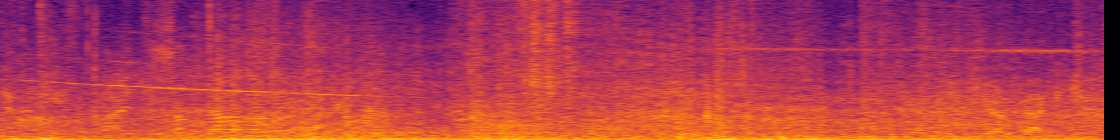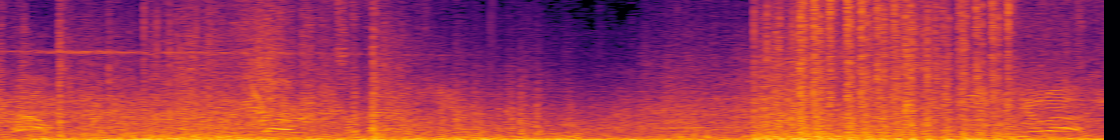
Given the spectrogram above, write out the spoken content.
Enemies trying to shut down our Enemy care package is out. We are in command here. garage.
